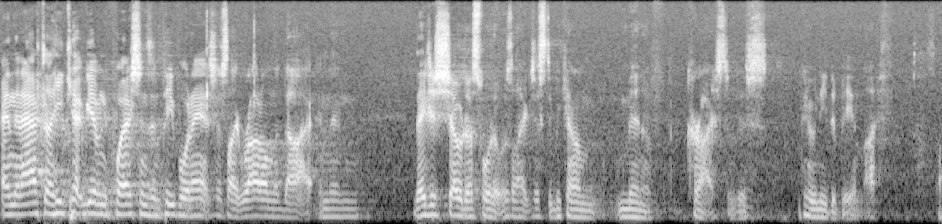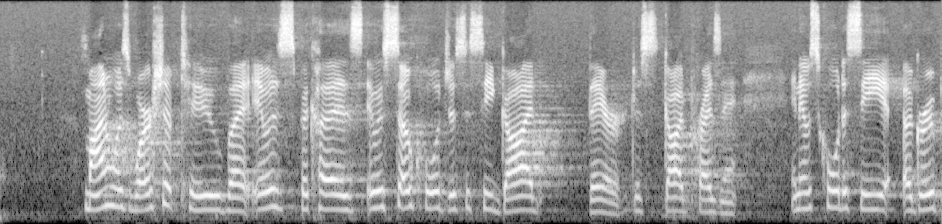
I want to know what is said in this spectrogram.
and then after he kept giving questions and people would answer just like right on the dot. And then they just showed us what it was like just to become men of Christ and just who need to be in life. Mine was worship too, but it was because it was so cool just to see God there, just God present. And it was cool to see a group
